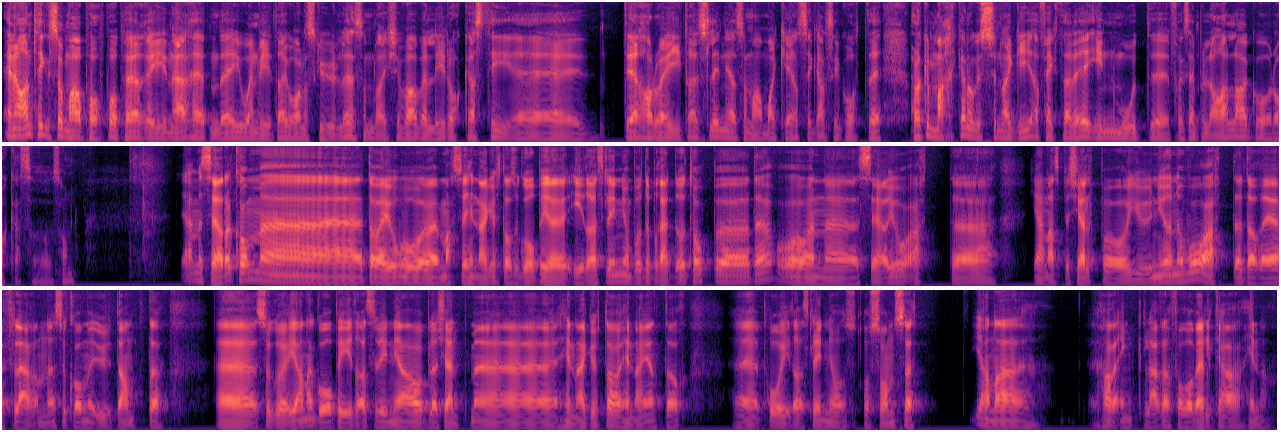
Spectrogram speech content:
En annen ting som har poppet opp her i nærheten, det er jo en videregående skole, som det ikke var vel i deres tid. Eh, der har du en idrettslinje som har markert seg ganske godt. Eh, Har dere merka noen synergieffekt av det inn mot eh, f.eks. A-laget og deres? og sånn? Ja, vi ser det kommer. Det er jo masse hinnagutter som går på idrettslinja, både bredde og topp eh, der. Og en eh, ser jo at eh, gjerne spesielt på juniornivå at det er flere som kommer utdannede. eh, Som gjerne går på idrettslinja og blir kjent med hinnagutter og hinnajenter eh, på idrettslinja. Og sånn sett gjerne har enklere for å velge hinna.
